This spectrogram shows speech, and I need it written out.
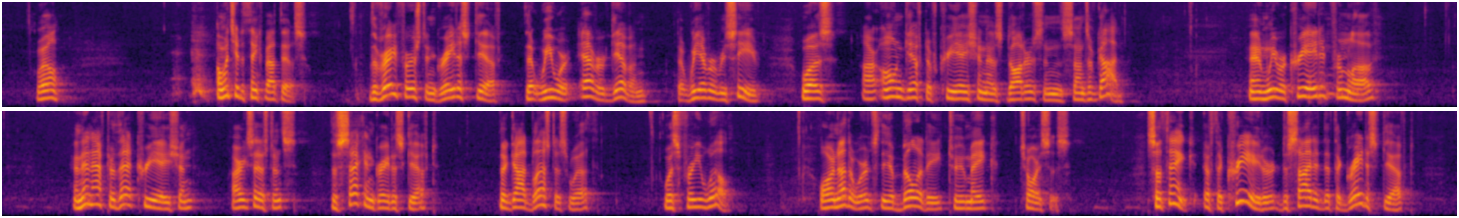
Well, I want you to think about this. The very first and greatest gift that we were ever given, that we ever received, was our own gift of creation as daughters and sons of God. And we were created from love. And then after that creation, our existence, the second greatest gift that God blessed us with was free will. Or, in other words, the ability to make choices. So think if the Creator decided that the greatest gift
